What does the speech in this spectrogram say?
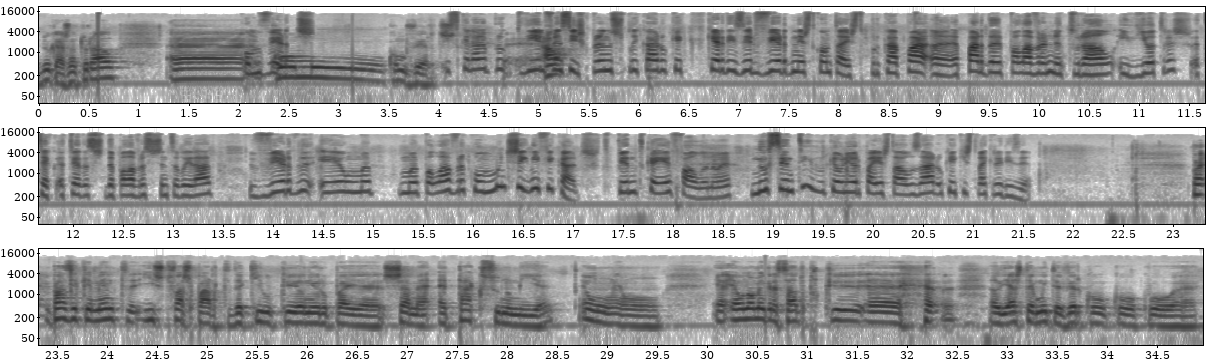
do gás natural Uh, como verdes. Como, como verdes. E se calhar eu pedia-lhe, Francisco, para nos explicar o que é que quer dizer verde neste contexto, porque a par, a par da palavra natural e de outras, até, até da, da palavra sustentabilidade, verde é uma uma palavra com muitos significados. Depende de quem a fala, não é? No sentido que a União Europeia está a usar, o que é que isto vai querer dizer? Bem, basicamente, isto faz parte daquilo que a União Europeia chama a taxonomia. É um, é um, é, é um nome engraçado porque, uh, aliás, tem muito a ver com, com, com, uh,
